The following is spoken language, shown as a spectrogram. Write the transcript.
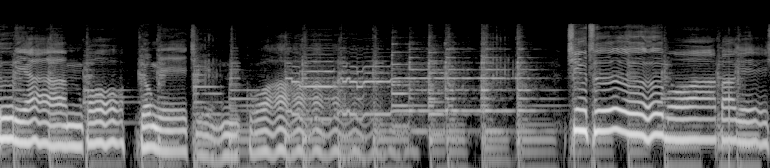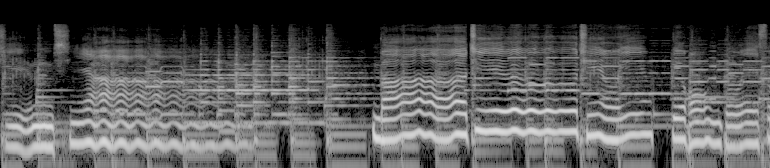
思念故乡的情歌，唱出满腹的心声。目睭像樱着风飞沙，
